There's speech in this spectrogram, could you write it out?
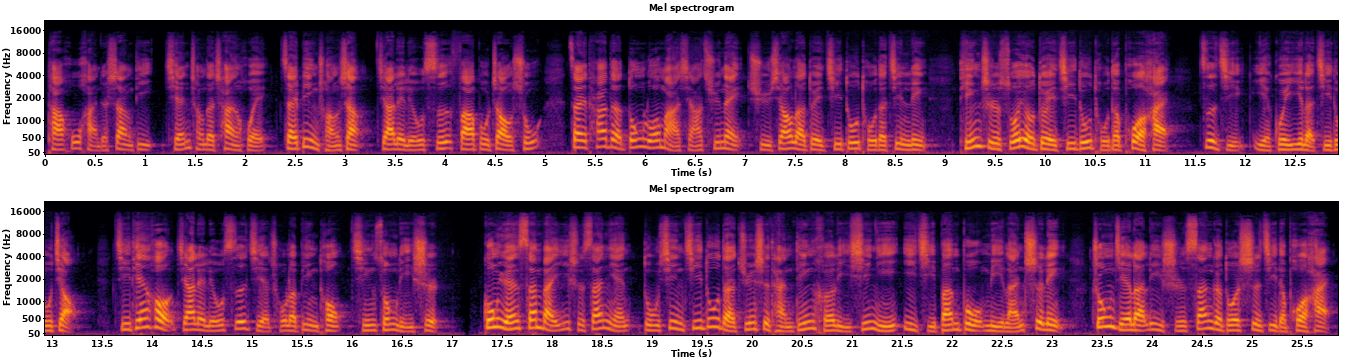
他呼喊着上帝，虔诚的忏悔。在病床上，加列留斯发布诏书，在他的东罗马辖区内取消了对基督徒的禁令，停止所有对基督徒的迫害，自己也皈依了基督教。几天后，加列留斯解除了病痛，轻松离世。公元三百一十三年，笃信基督的君士坦丁和李希尼一起颁布米兰敕令，终结了历时三个多世纪的迫害，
